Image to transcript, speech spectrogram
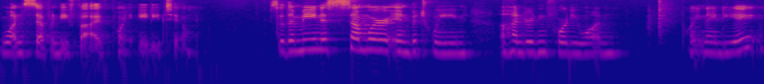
175.82. So the mean is somewhere in between 141.98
